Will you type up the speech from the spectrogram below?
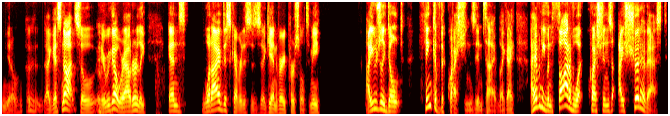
you know, uh, I guess not. So here we go. We're out early. And what I've discovered, this is again very personal to me. I usually don't think of the questions in time. Like I, I haven't even thought of what questions I should have asked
